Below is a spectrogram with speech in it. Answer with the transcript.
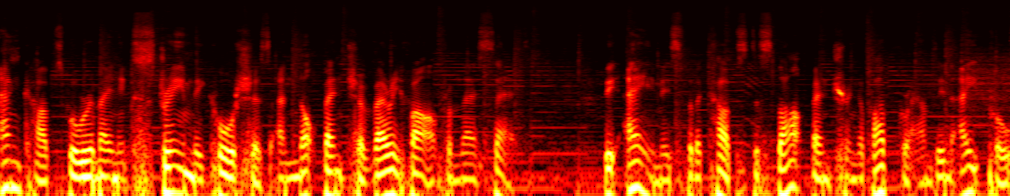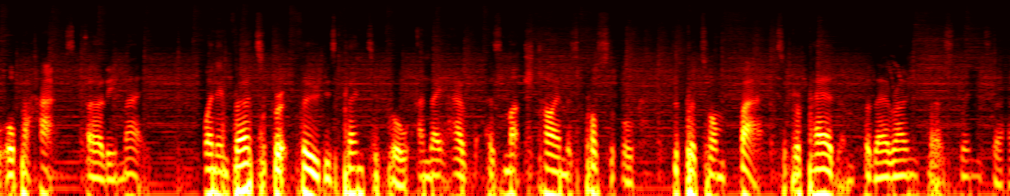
and cubs will remain extremely cautious and not venture very far from their sett. The aim is for the cubs to start venturing above ground in April or perhaps early May, when invertebrate food is plentiful and they have as much time as possible to put on fat to prepare them for their own first winter.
